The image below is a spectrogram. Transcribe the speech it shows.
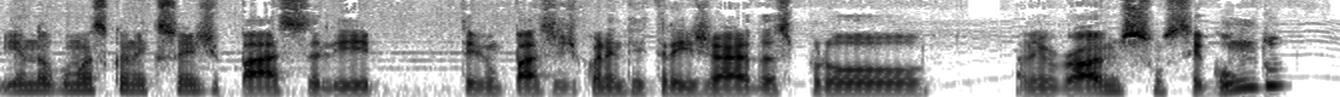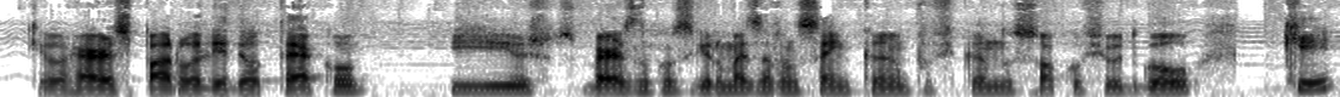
E em algumas conexões de passes ali. Teve um passe de 43 jardas pro Allen Robinson, segundo, que o Harris parou ali, deu tackle, e os Bears não conseguiram mais avançar em campo, ficando só com o field goal, que...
